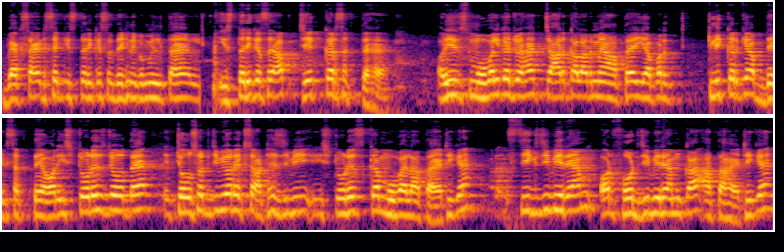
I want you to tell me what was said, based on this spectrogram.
बैक साइड से किस तरीके से देखने को मिलता है, इस तरीके से आप चेक कर सकते हैं। और इस मोबाइल का जो है, चार कलर में आता है, यहाँ पर क्लिक करके आप देख सकते हैं। और स्टोरेज जो होता है, चौंसठ जी और एक सौ स्टोरेज का मोबाइल आता है, ठीक है? सिक्स जी रैम और फोर जी रैम का आता है, ठीक है?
